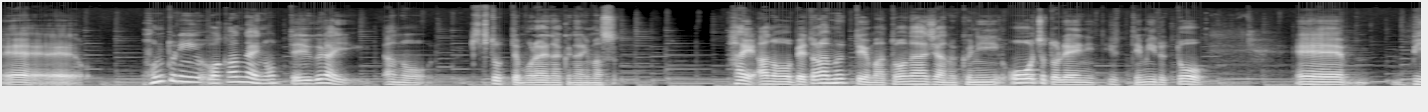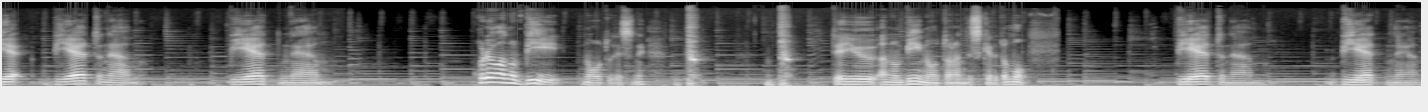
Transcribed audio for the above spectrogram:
えー本当に分かんないのっていうぐらいあの聞き取ってもらえなくなります。はい、あのベトナムっていう、まあ、東南アジアの国をちょっと例に言ってみると、えービエビエトナム、ビエトナム。これはあの B の音ですね。ブブっていうあの B の音なんですけれども、ビエトナム、ビエトナム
